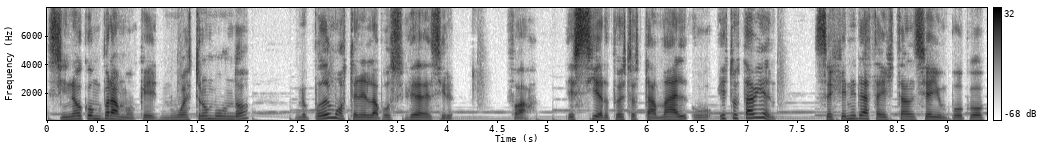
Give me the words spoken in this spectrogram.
si no compramos que es nuestro mundo, no podemos tener la posibilidad de decir, fa, es cierto, esto está mal o esto está bien. Se genera esta distancia y un poco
